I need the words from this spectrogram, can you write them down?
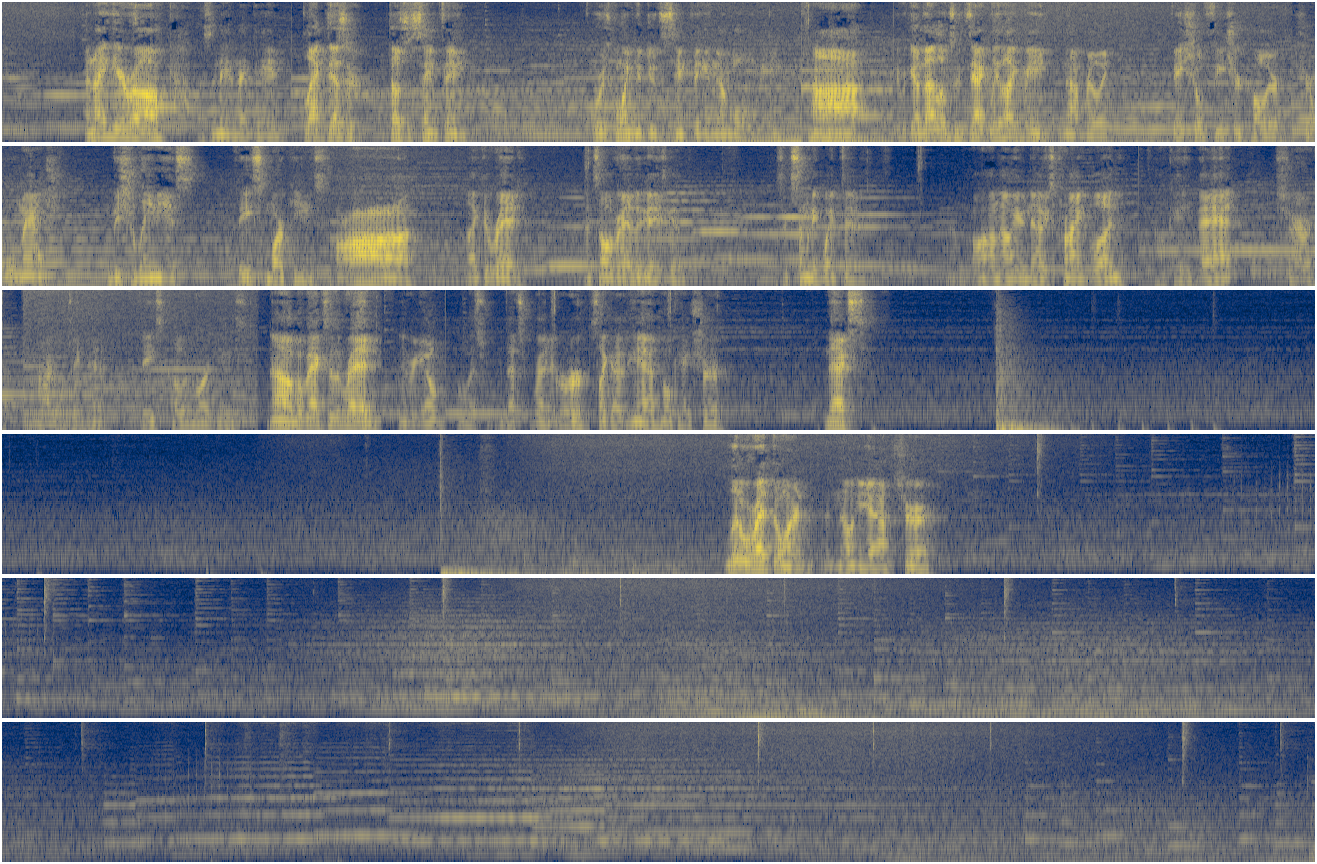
And I hear, uh, God, what's the name of that game? Black Desert does the same thing. Or is going to do the same thing in their mobile game. Ah, here we go. That looks exactly like me. Not really. Facial feature color. Sure, we'll match. Miscellaneous. Face markings. Ah, I like the red. That's all red. Look at it. He's got, looks like somebody wiped their... Oh no, now he's crying blood. Okay, that. Sure. Alright, we'll take that. Face color markings. No, go back to the red. There we go. Oh, that's that's red-er. It's like a, yeah, okay, sure. Next. Little Red Thorn. No, yeah, sure.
